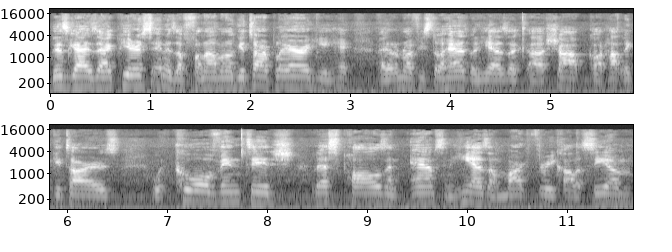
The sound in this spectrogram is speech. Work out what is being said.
This guy Zach Peterson is a phenomenal guitar player. He, I don't know if he still has, but he has a, a shop called Hot Lick Guitars. with cool vintage Les Pauls and amps, and he has a Mark III Coliseum,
